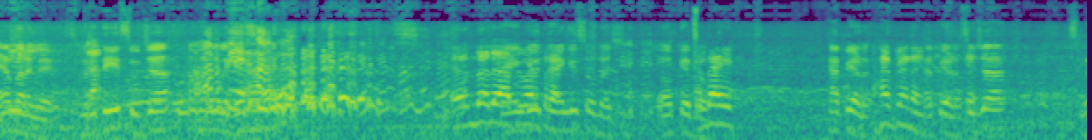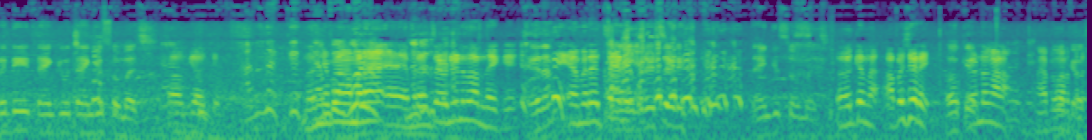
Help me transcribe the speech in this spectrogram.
ഞാൻ പറഞ്ഞില്ലേ Smriti Suja thank you birthday. Thank you so much okay bro ഹാപ്പിയാണ് ഹാപ്പിയാണ് ഹാപ്പിയാണ് Suja Smriti thank you thank you so much okay നമ്മളെ എമിറേറ്റ്സ് എവിടെയാണ് തന്നേക്ക്. ഏതാ? എമിറേറ്റ്സ് ആണ് thank you so much okay എന്നാ. അപ്പൊ ശരി. കാണാം. ഹാപ്പി ഓക്കെ ബർത്ത്ഡേ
